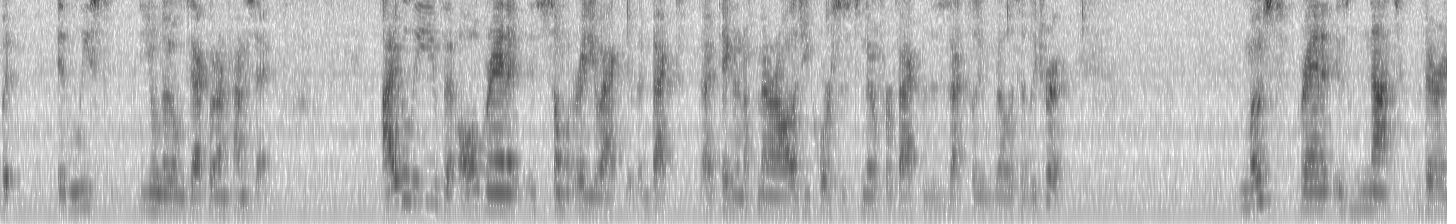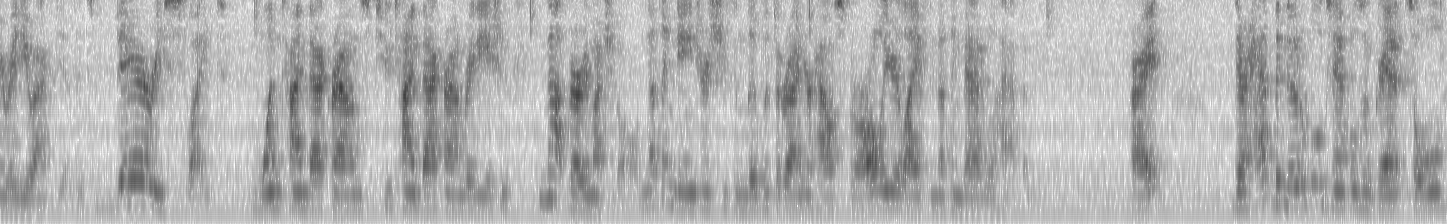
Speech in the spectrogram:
But at least you'll know exactly what I'm trying to say. I believe that all granite is somewhat radioactive. In fact, I've taken enough mineralogy courses to know for a fact that this is actually relatively true. Most granite is not very radioactive. It's very slight. One-time backgrounds, two-time background radiation, not very much at all. Nothing dangerous. You can live with it around your house for all your life and nothing bad will happen. All right? There have been notable examples of granite sold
